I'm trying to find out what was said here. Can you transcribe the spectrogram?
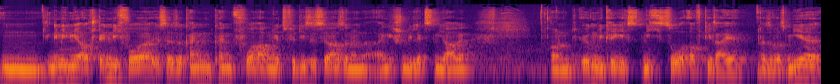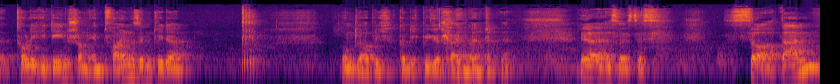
Hm, nehme ich mir auch ständig vor, ist also kein, kein Vorhaben jetzt für dieses Jahr, sondern eigentlich schon die letzten Jahre und irgendwie kriege ich es nicht so auf die Reihe. Also was mir tolle Ideen schon entfallen sind, wieder pff, unglaublich. Könnte ich Bücher schreiben damit. ja, so ist es. So, dann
